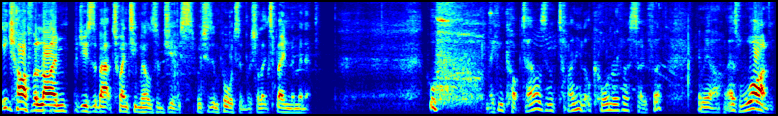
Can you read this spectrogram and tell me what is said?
Each half of a lime produces about 20 mils of juice, which is important, which I'll explain in a minute. Oof, making cocktails in a tiny little corner of a sofa. Here we are. There's one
